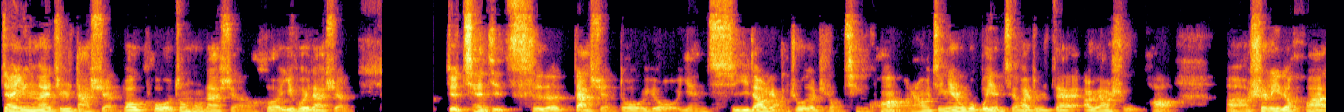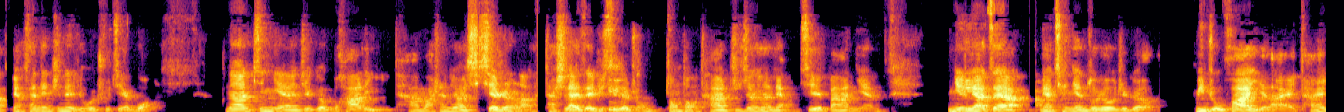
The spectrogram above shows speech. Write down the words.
将迎来就是大选，包括总统大选和议会大选。就前几次的大选都有延期一到两周的这种情况，然后今年如果不延期的话，就是在二月二十五号，啊，顺利的话，两三天之内就会出结果。那今年这个布哈里他马上就要卸任了，他是来自 APC 的总总统，他执政了两届八年。尼日利亚在两千年左右这个民主化以来，他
